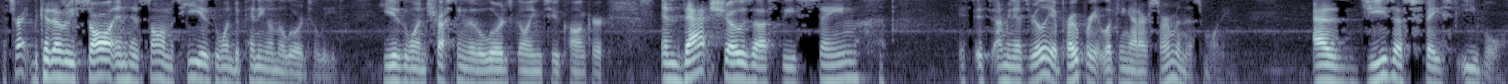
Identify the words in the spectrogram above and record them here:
That's right. Because as we saw in his Psalms, he is the one depending on the Lord to lead. He is the one trusting that the Lord's going to conquer. And that shows us the same. It's, it's, I mean, it's really appropriate looking at our sermon this morning. As Jesus faced evil,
